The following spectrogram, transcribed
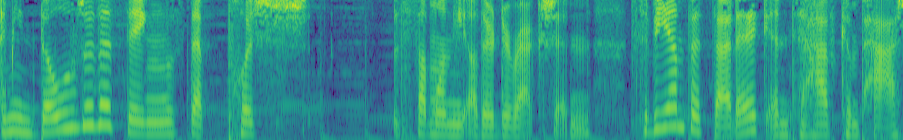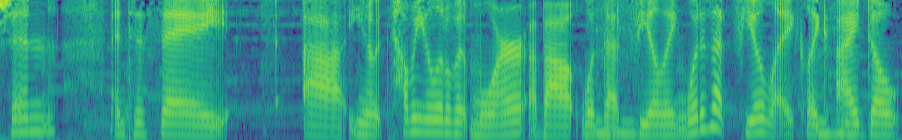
I mean, those are the things that push someone the other direction. To be empathetic and to have compassion and to say, uh, you know, tell me a little bit more about what that feeling, what does that feel like? Like, I don't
